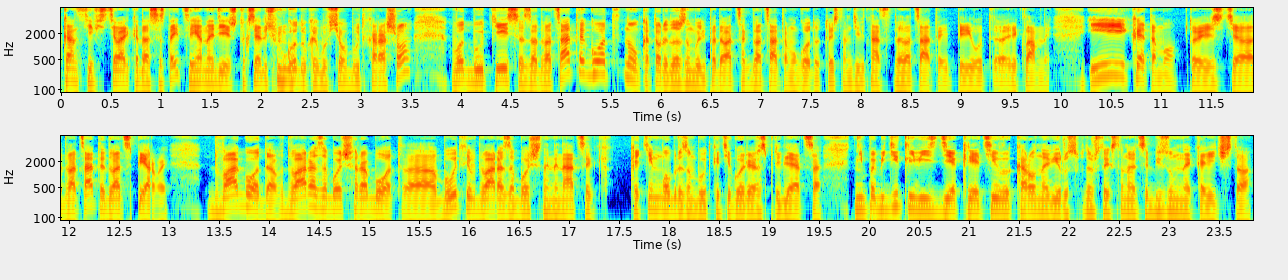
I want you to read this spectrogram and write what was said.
Канский фестиваль, когда состоится, я надеюсь, что к следующему году как бы все будет хорошо. Вот будут кейсы за 2020 год, ну, которые должны были подаваться к 2020 году, то есть там 19-20 период э, рекламный, и к этому, то есть 20-21. Э, два года, в два раза больше работ. Э, будет ли в два раза больше номинаций каким образом будет категория распределяться, не победит ли везде креативы коронавируса, потому что их становится безумное количество.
